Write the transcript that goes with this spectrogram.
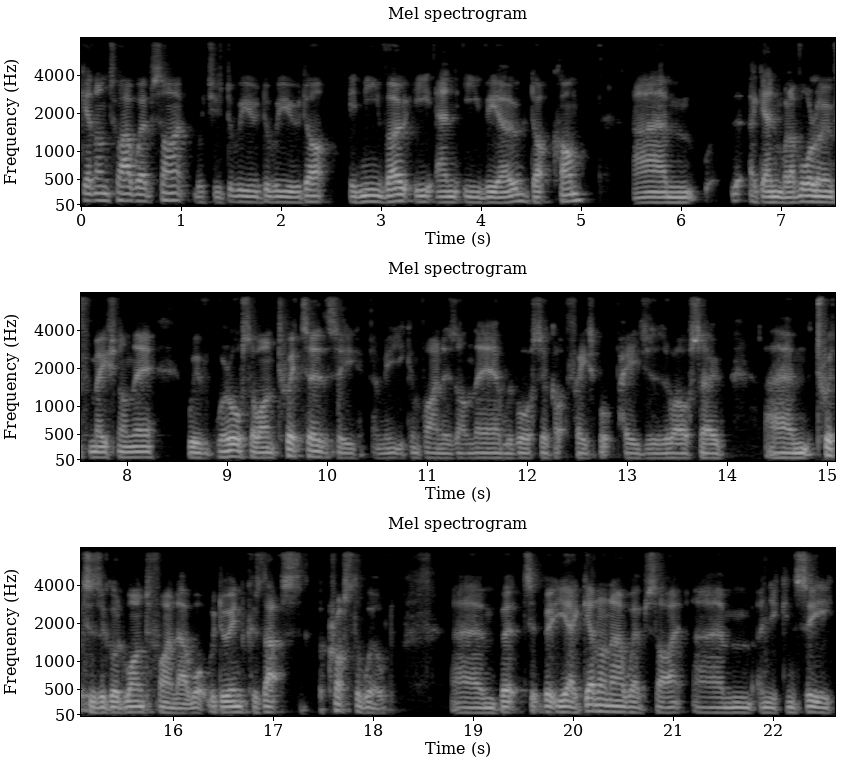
get onto our website, which is www.enevo.com. Um, again, we'll have all our information on there. We've, we're also on Twitter, so you, I mean you can find us on there. We've also got Facebook pages as well. So um, Twitter's a good one to find out what we're doing because that's across the world. Um, but but yeah, get on our website um, and you can see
